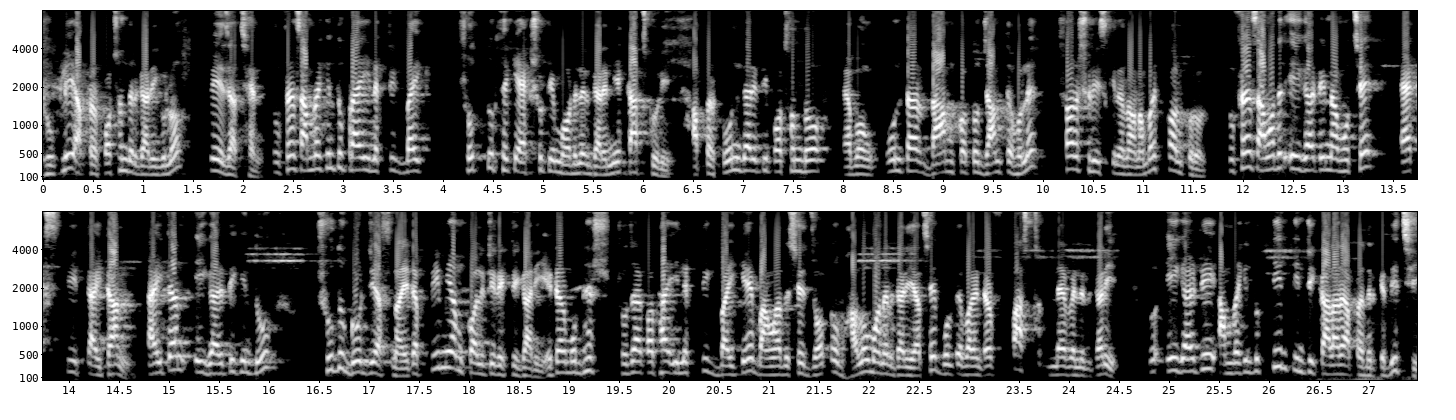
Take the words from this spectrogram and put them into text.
ঢুকলেই আপনার পছন্দের গাড়িগুলো পেয়ে যাচ্ছেন। তো ফ্রেন্ডস আমরা কিন্তু প্রায় ইলেকট্রিক বাইক সত্তর থেকে একশোটি মডেলের গাড়ি নিয়ে কাজ করি। আপনার কোন গাড়িটি পছন্দ এবং কোনটার দাম কত জানতে হলে সরাসরি স্ক্রিনে দেওয়া নাম্বারে কল করুন। তো ফ্রেন্ডস আমাদের এই গাড়িটির নাম হচ্ছে এক্সপি টাইটান টাইটান এই গাড়িটি কিন্তু শুধু গর্জিয়াস নয়, এটা প্রিমিয়াম কোয়ালিটির একটি গাড়ি। এটার মধ্যে সোজা কথা ইলেকট্রিক বাইকে বাংলাদেশে যত ভালো মানের গাড়ি আছে, বলতে পারেন এটা ফার্স্ট লেভেলের গাড়ি। তো এই গাড়িটি আমরা কিন্তু তিন, তিনটি কালারে আপনাদেরকে দিচ্ছি।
